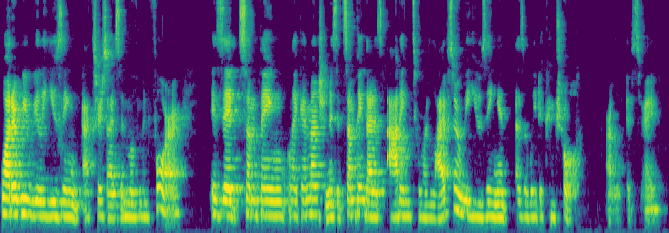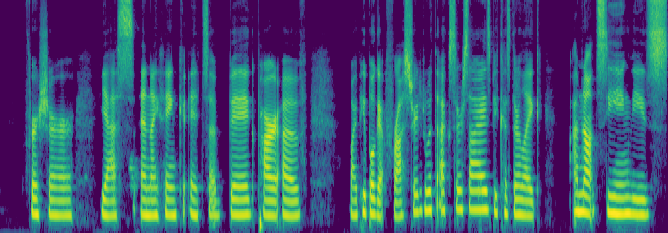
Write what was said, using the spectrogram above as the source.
what are we really using exercise and movement for is it something like i mentioned is it something that is adding to our lives or are we using it as a way to control our lives right for sure. Yes. And I think it's a big part of why people get frustrated with exercise because they're like, I'm not seeing these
